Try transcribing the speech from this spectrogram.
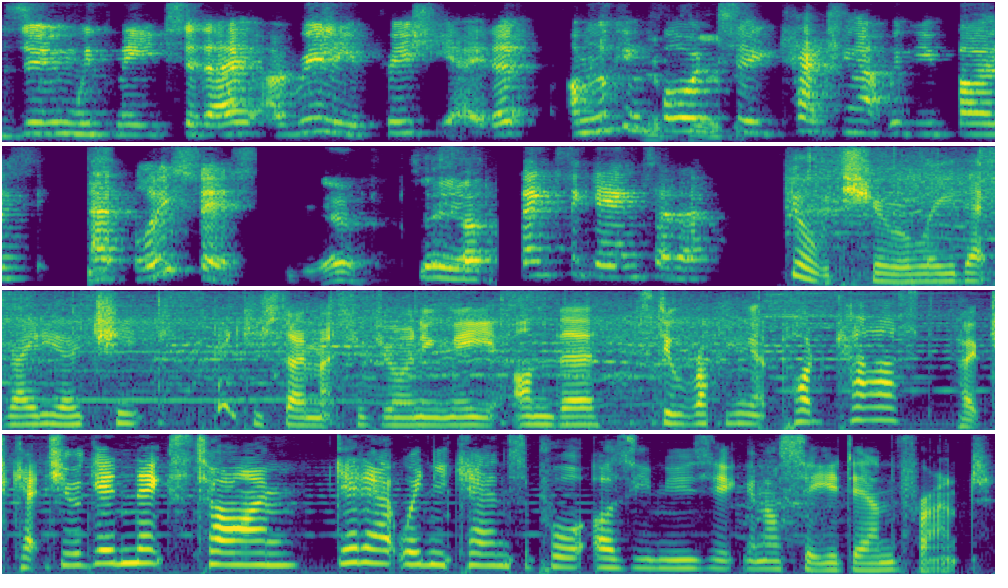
Zoom with me today. I really appreciate it. I'm looking My forward pleasure. to catching up with you both at Blues Fest. Yeah. See ya. Thanks again, Tada. You're with Cheryl Lee, that radio chick. Thank you so much for joining me on the Still Rocking It podcast. Hope to catch you again next time. Get out when you can, support Aussie music, and I'll see you down the front.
